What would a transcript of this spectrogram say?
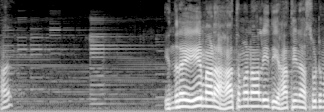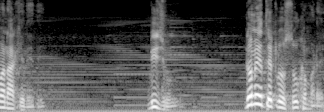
હા? ઇન્દ્રએ એ માળા હાથમાં ના લીધી, હાથીના સૂટમાં નાખી દીધી. બીજું, ગમે તેટલું સુખ મળે.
